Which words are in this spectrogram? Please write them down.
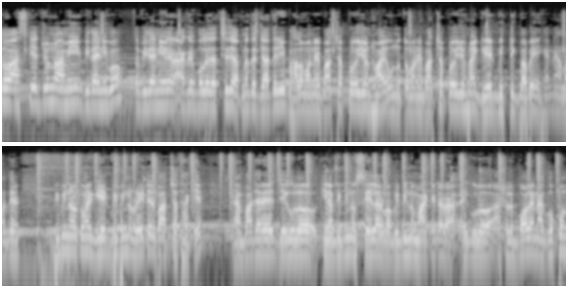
তো আজকের জন্য আমি বিদায় নিব। তো বিদায় নিয়ে আগে বলে যাচ্ছে যে আপনাদের যাদেরই ভালো মানের বাচ্চা প্রয়োজন হয়, উন্নত মানের বাচ্চা প্রয়োজন হয় গ্রেড ভিত্তিকভাবে এখানে আমাদের বিভিন্ন রকমের গ্রেড বিভিন্ন রেটের বাচ্চা থাকে। বাজারে যেগুলো কিনা বিভিন্ন সেলার বা বিভিন্ন মার্কেটার এগুলো আসলে বলে না, গোপন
